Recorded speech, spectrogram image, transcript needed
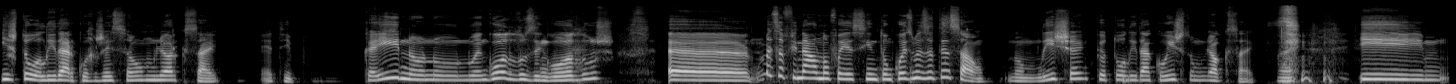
e estou a lidar com a rejeição o melhor que sei. É tipo, caí no, no, no engodo dos engodos, uh, mas afinal não foi assim tão coisa. Mas atenção, não me lixem, porque eu estou a lidar com isto o melhor que sei. É? E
